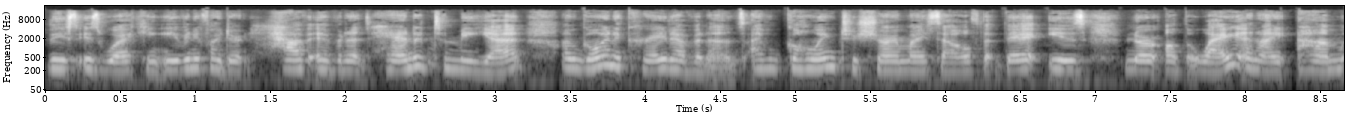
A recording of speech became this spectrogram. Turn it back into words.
this is working. Even if I don't have evidence handed to me yet, I'm going to create evidence. I'm going to show myself that there is no other way and I am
